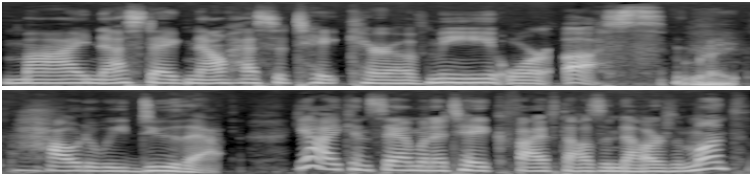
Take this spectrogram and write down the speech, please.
my nest egg now has to take care of me or us. right How do we do that? Yeah, I can say I'm going to take $5,000 a month,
